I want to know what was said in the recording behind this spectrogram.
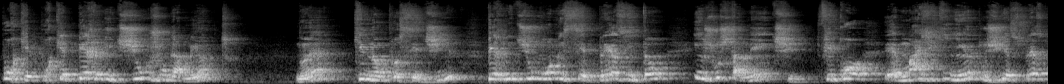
Por quê? Porque permitiu um julgamento, não é? Que não procedia, permitiu um homem ser preso, então injustamente, ficou é, mais de 500 dias preso,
